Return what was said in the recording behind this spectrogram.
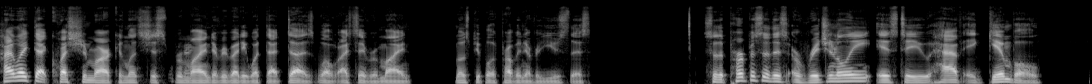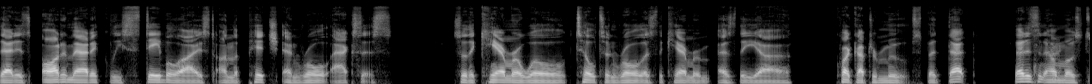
Highlight that question mark and let's just Okay. remind everybody what that does. Well, I say remind. Most people have probably never used this. So the purpose of this originally is to have a gimbal that is automatically stabilized on the pitch and roll axis. So the camera will tilt and roll as the camera as the uh, quadcopter moves. But that that isn't how most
